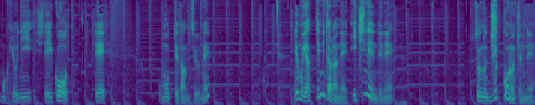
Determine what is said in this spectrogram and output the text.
目標にしていこうって思ってたんですよね。でもやってみたらね1年でねその10個のうちにね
